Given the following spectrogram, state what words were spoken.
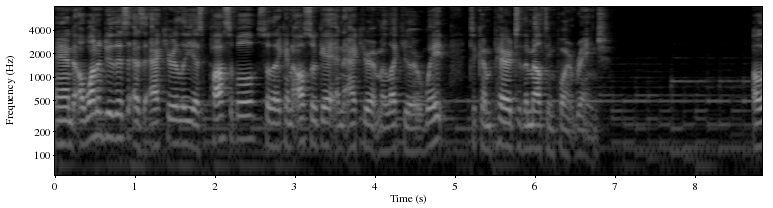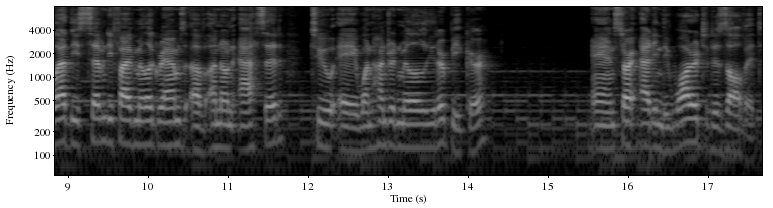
and I'll want to do this as accurately as possible so that I can also get an accurate molecular weight to compare to the melting point range. I'll add these 75 milligrams of unknown acid to a 100 milliliter beaker and start adding the water to dissolve it.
